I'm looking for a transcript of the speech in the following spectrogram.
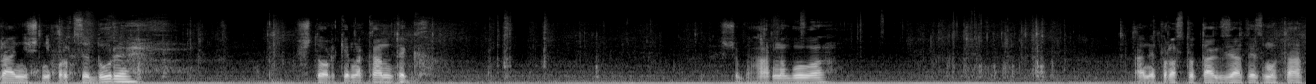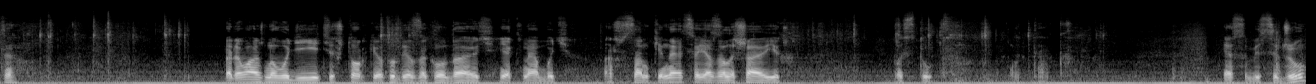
Ранішні процедури, шторки на кантик, щоб гарно було, а не просто так взяти змотати. Переважно водії ці шторки отуди закладають як-небудь аж в сам кінець, а я залишаю їх ось тут. Отак. Я собі сиджу,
